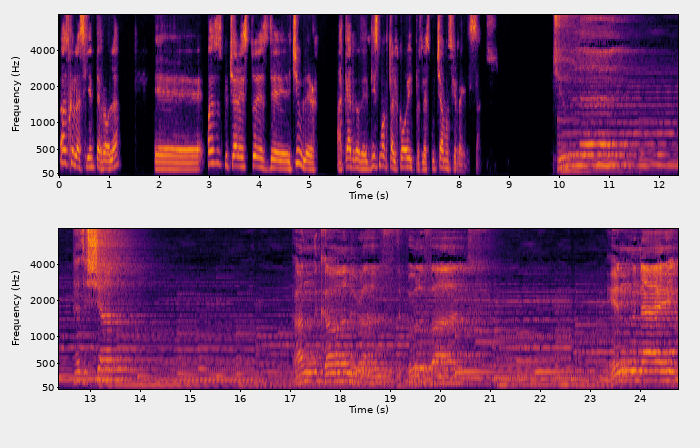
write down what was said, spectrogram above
Vamos con la siguiente rola. Eh, vamos a escuchar esto es de Jeweler a cargo de This Mortal Coil, pues la escuchamos y regresamos. Love has a shop on the corner of the boulevard. In the night,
